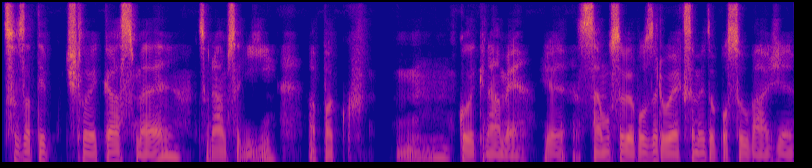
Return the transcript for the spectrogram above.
co za typ člověka jsme, co nám sedí a pak mm, kolik nám je. Že sám u sebe pozoruju, jak se mi to posouvá, že,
